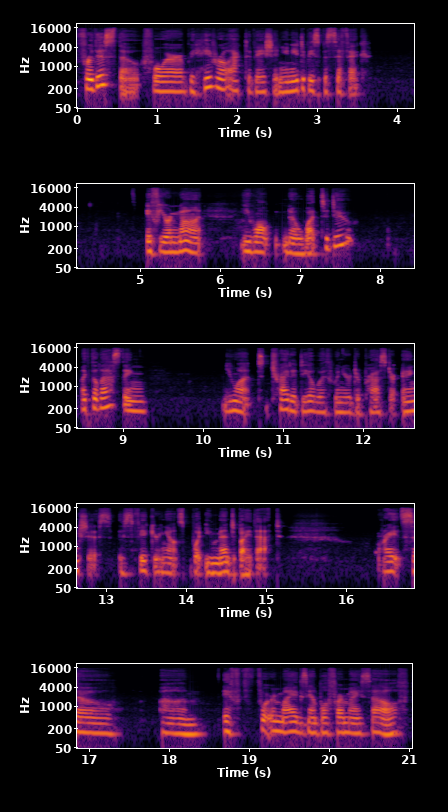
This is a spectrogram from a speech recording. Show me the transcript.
for this though, for behavioral activation, you need to be specific. If you're not, you won't know what to do. Like the last thing you want to try to deal with when you're depressed or anxious is figuring out what you meant by that. Right. So, um, if for my example, for myself,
